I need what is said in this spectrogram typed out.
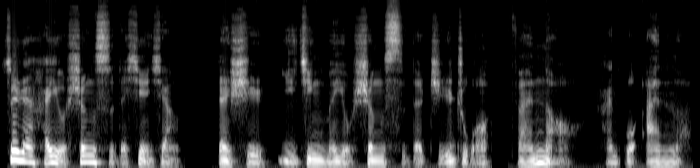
虽然还有生死的现象，但是已经没有生死的执着、烦恼和不安了。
